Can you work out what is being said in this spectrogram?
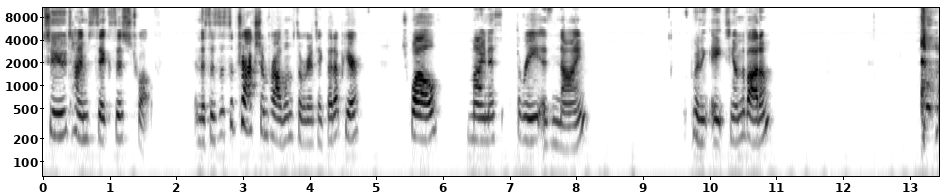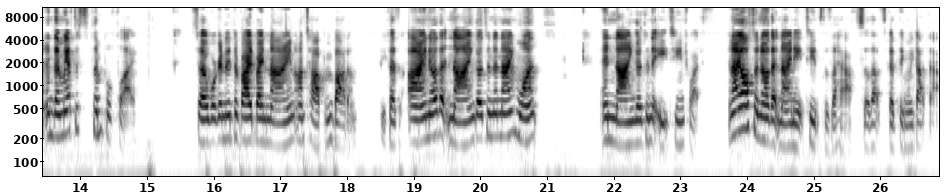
2 times 6 is 12. And this is a subtraction problem, so we're going to take that up here. 12 minus 3 is 9. Putting 18 on the bottom. and then we have to simplify. So we're going to divide by 9 on top and bottom. Because I know that 9 goes into 9 once, and 9 goes into 18 twice. And I also know that 9 eighteenths is a half, so that's a good thing we got that.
